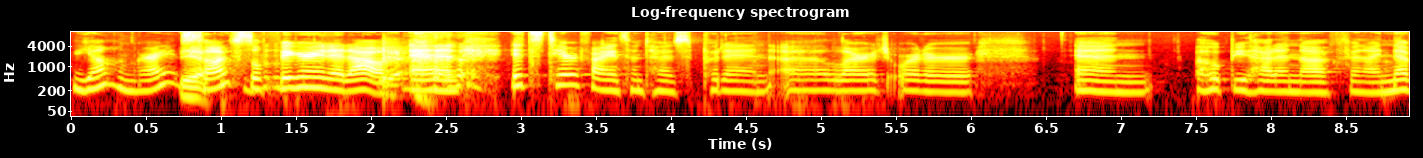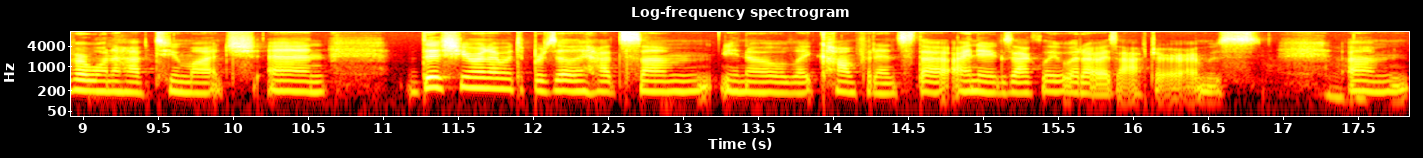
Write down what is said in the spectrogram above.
young, right? Yeah. So I'm still figuring it out. And it's terrifying sometimes to put in a large order and hope you had enough. And I never want to have too much. And this year when I went to Brazil, I had some, you know, like confidence that I knew exactly what I was after. I was um,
